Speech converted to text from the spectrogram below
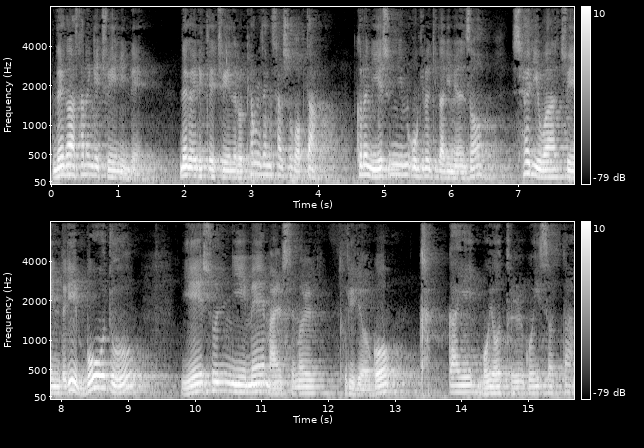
내가 사는 게 죄인인데 내가 이렇게 죄인으로 평생 살 수가 없다. 그런 예수님 오기를 기다리면서 세리와 죄인들이 모두 예수님의 말씀을 들으려고 가까이 모여들고 있었다.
